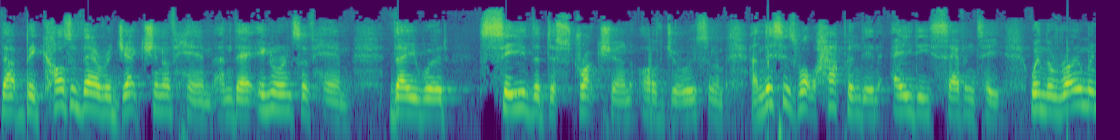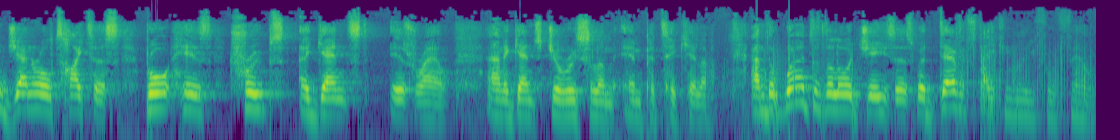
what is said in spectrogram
that because of their rejection of him and their ignorance of him, they would see the destruction of Jerusalem. And this is what happened in AD 70 when the Roman general Titus brought his troops against Israel and against Jerusalem in particular. And the words of the Lord Jesus were devastatingly fulfilled.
